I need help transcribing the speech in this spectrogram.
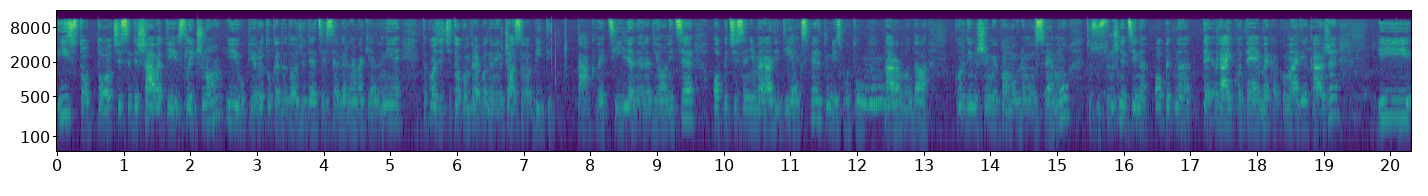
isto to će se dešavati slično i u Pirotu kada dođu deca iz Severne Makedonije. Takođe će tokom prepodnevnih časova biti takve ciljane radionice. Opet će sa njima raditi ekspert. Mi smo tu naravno da koordinišemo i pomognemo u svemu. To su stručnjaci na, opet na te, rajko teme, kako Marija kaže. Uh, i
